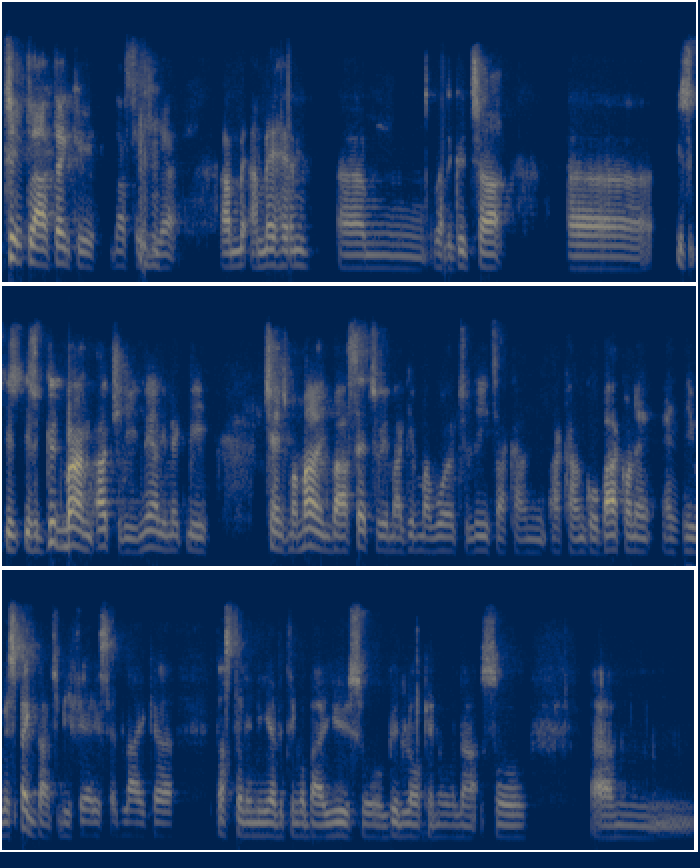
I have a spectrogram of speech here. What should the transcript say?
Steve Clarke. Thank you. That's it. Yeah, I, met- I met him. Um, we had a good chat. Uh, he's, he's, he's a good man. Actually, he nearly make me change my mind. But I said to him, I give my word to Leeds. I can I can't go back on it, and he respect that. To be fair, he said like uh, that's telling me everything about you. So good luck and all that. So um,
